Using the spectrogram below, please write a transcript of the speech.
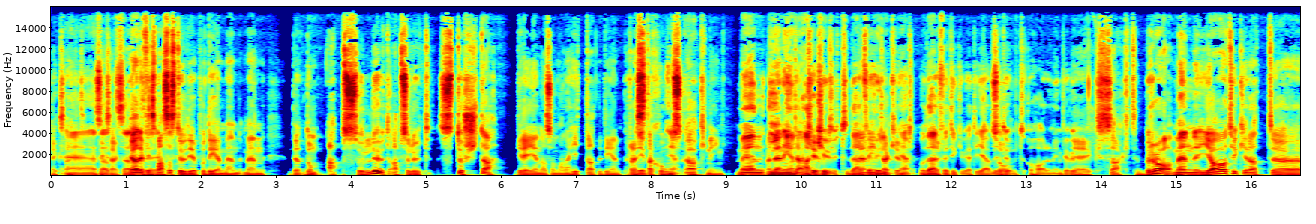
Exakt. Eh, exakt. att, ja, det finns eh, massa studier på det, men, men de, de absolut, absolut största grejerna som man har hittat det är en prestationsökning. Men, Men den är ingen inte akut. akut. Den Därför är inte vill, akut. Ja, och därför tycker vi att det är jävligt Så. dumt att ha den i en PVO. Exakt. Bra, men jag tycker att eh,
